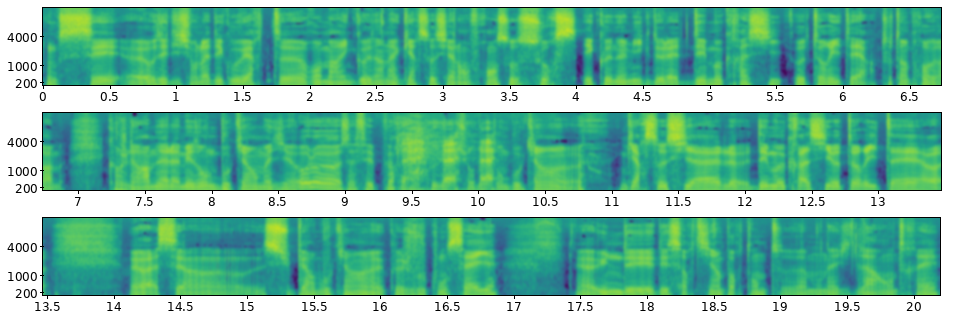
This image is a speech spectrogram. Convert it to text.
Donc c'est euh, aux éditions La Découverte Romaric Godin la guerre sociale en France aux sources économiques de la démocratie autoritaire. Tout un programme. Quand je l'ai ramené à la maison le bouquin, on m'a dit "Oh là, ça fait peur la couverture de ton bouquin euh, guerre sociale, démocratie autoritaire." Voilà, c'est un super bouquin euh, que je vous conseille. Euh, une des, des sorties importantes à mon avis de la rentrée.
